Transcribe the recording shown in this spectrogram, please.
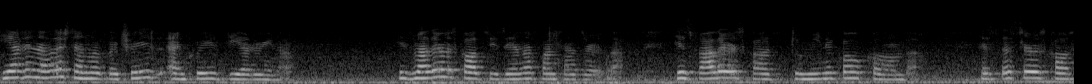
He had another son with Beatriz and Cruz de Arena. His mother was called Susanna Fontes His father was called Domenico Colomba. His sister was called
